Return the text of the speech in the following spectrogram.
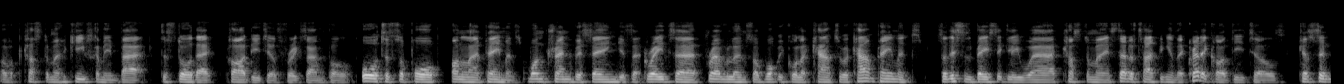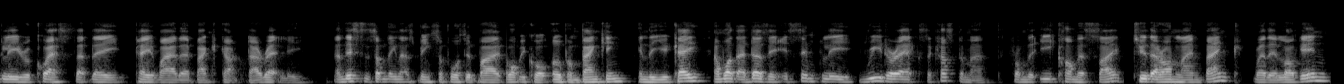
of a customer who keeps coming back to store their card details, for example, or to support online payments? One trend we're seeing is that greater prevalence of what we call account to account payments. So this is basically where customer, instead of typing in their credit card details, can simply request that they pay via their bank account directly. And this is something that's being supported by what we call open banking in the UK. And what that does, is it simply redirects the customer from the e-commerce site to their online bank where they log in.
